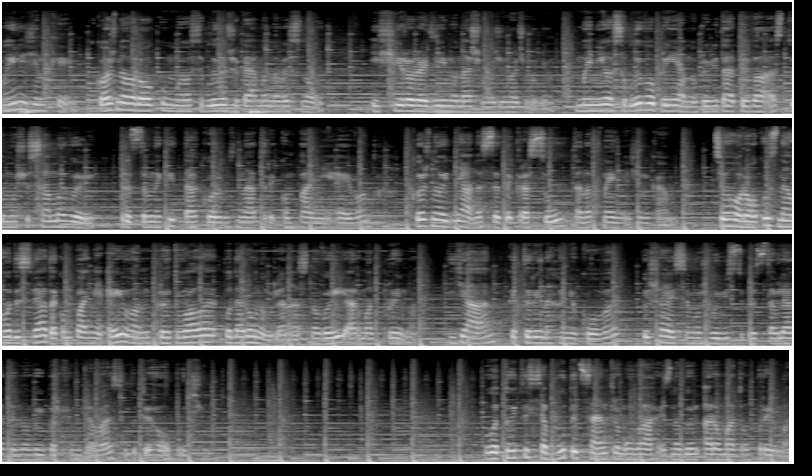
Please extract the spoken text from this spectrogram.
Милі жінки, кожного року ми особливо чекаємо на весну і щиро радіємо нашому жіночому. Мені особливо приємно привітати вас, тому що саме ви, представники та координатори компанії Avon, кожного дня несете красу та натхнення жінкам. Цього року з нагоди свята компанія Avon приготувала подарунок для нас новий аромат Прима. Я, Катерина Ханюкова, пишаюся можливістю представляти новий парфюм для вас і бути його обличчям. Готуйтеся бути центром уваги з новим ароматом Прима.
